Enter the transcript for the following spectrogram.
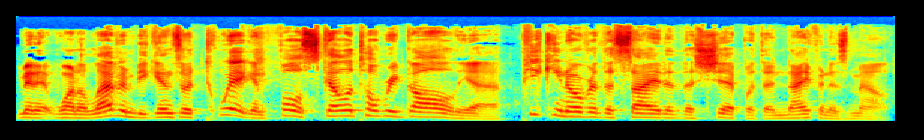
Minute 111 begins with Twigg in full skeletal regalia, peeking over the side of the ship with a knife in his mouth.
